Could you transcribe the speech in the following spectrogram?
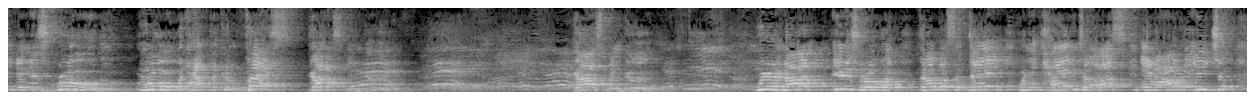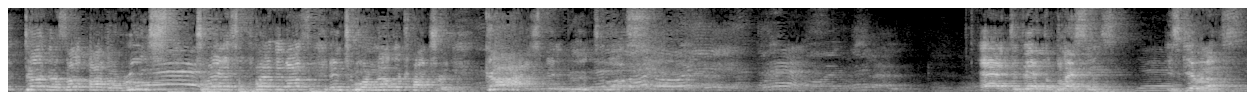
in this room, room would have to confess God's been good. God's been good. Yes, he is. We're not Israel, but there was a day when he came to us in our Egypt, dug us up by the roots, transplanted us into another country. God has been good to us. Add to that the blessings he's given us.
